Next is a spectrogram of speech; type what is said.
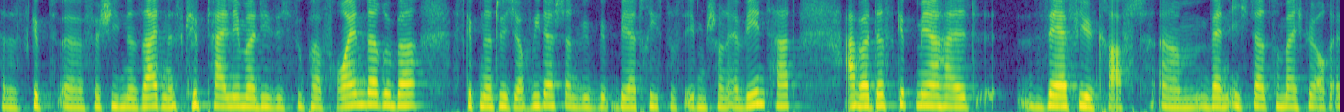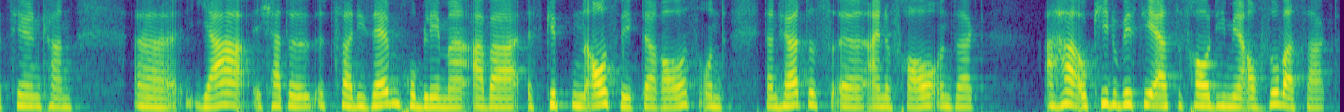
Also es gibt äh, verschiedene Seiten. Es gibt Teilnehmer, die sich super freuen darüber. Es gibt natürlich auch Widerstand, wie Beatrice das eben schon erwähnt hat. Aber das gibt mir halt sehr viel Kraft, ähm, wenn ich da zum Beispiel auch erzählen kann, äh, ja, ich hatte zwar dieselben Probleme, aber es gibt einen Ausweg daraus und dann hört es äh, eine Frau und sagt, aha, okay, du bist die erste Frau, die mir auch sowas sagt.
